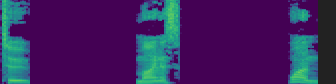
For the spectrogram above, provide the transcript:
2 minus 1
